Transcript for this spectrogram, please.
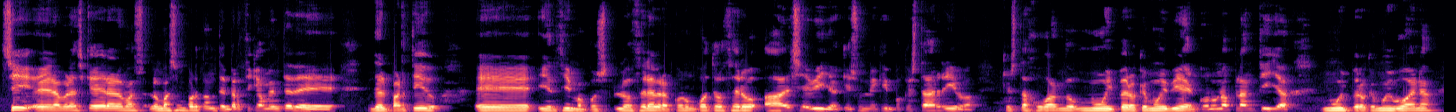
Sí, eh, la verdad es que era lo más, lo más importante prácticamente de, del partido. eh, y encima, pues lo celebran con un 4-0 al Sevilla, que es un equipo que está arriba, que está jugando muy, pero que muy bien, con una plantilla muy, pero que muy buena.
